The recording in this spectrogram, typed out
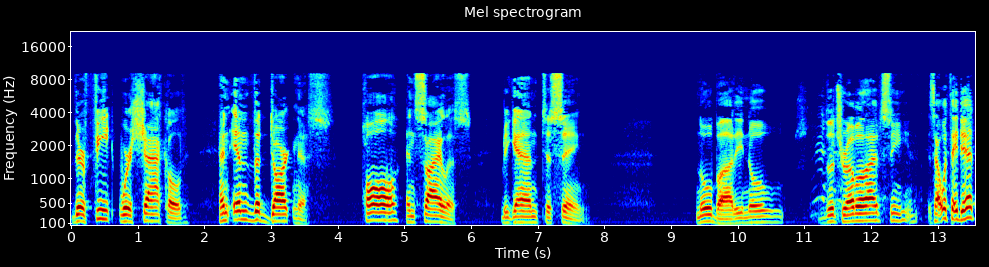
their feet were shackled and in the darkness, Paul and Silas began to sing. Nobody knows the trouble I've seen. Is that what they did?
